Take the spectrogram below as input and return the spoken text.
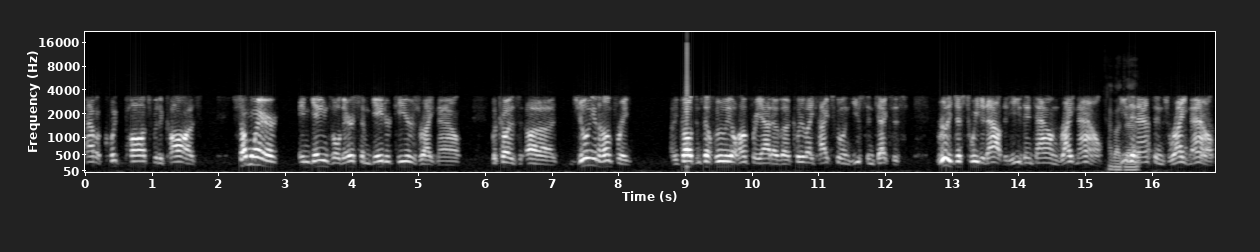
have a quick pause for the cause. Somewhere in Gainesville, there's some Gator tears right now because uh, Julian Humphrey, he calls himself Julio Humphrey out of uh, Clear Lake High School in Houston, Texas, really just tweeted out that he's in town right now. he's that? in Athens right now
